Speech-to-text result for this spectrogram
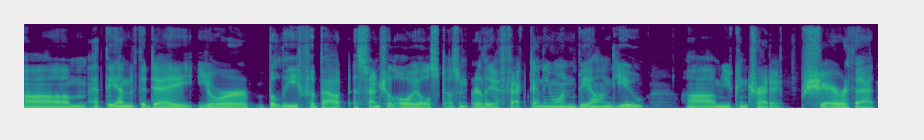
Um, at the end of the day, your belief about essential oils doesn't really affect anyone beyond you. Um, you can try to share that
